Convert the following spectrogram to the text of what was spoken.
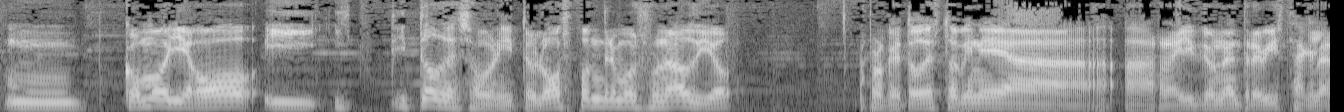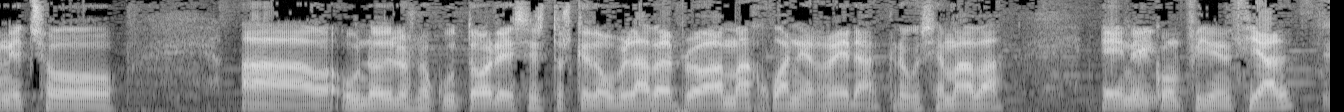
mm, cómo llegó y, y- y todo eso bonito? Luego os pondremos un audio, porque todo esto viene a, a raíz de una entrevista que le han hecho a uno de los locutores, estos que doblaba el programa, Juan Herrera, creo que se llamaba, en Sí. el Confidencial. Sí.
